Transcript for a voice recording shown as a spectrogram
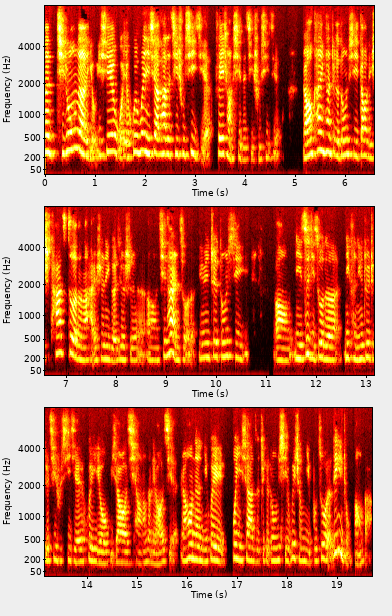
那其中呢，有一些我也会问一下他的技术细节，非常细的技术细节，然后看一看这个东西到底是他做的呢，还是那个就是嗯其他人做的。因为这东西嗯你自己做的，你肯定对这个技术细节会有比较强的了解。然后呢，你会问一下子这个东西为什么你不做另一种方法？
